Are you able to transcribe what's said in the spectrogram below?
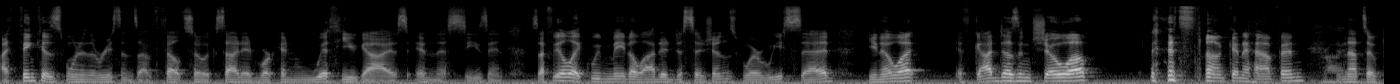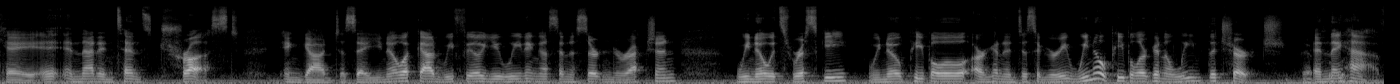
I think is one of the reasons I've felt so excited working with you guys in this season. So I feel like we've made a lot of decisions where we said, you know what? If God doesn't show up, it's not going to happen, right. and that's okay. And that intense trust in God to say, you know what, God, we feel you leading us in a certain direction. We know it's risky. We know people are going to disagree. We know people are going to leave the church, Absolutely. and they have.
